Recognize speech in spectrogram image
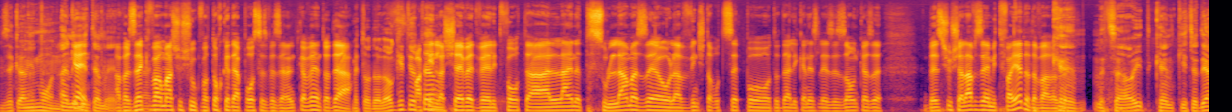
זה גם אימון. אני כן, מתאמן. אבל זה כבר משהו שהוא כבר תוך כדי ה process וזה, אני מתכוון, אתה יודע, מתודולוגית יותר? fucking לשבת ולתפור את ה line, את הסולם הזה, או להבין שאתה רוצה פה, אתה יודע, להיכנס לאיזה zone כזה. באיזשהו שלב זה מת fade הדבר הזה. כן, לצערי, כן, כי אתה יודע,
